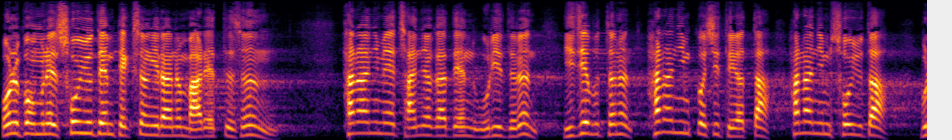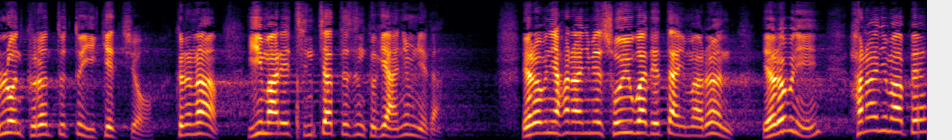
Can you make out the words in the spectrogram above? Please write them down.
오늘 본문의 소유된 백성이라는 말의 뜻은 하나님의 자녀가 된 우리들은 이제부터는 하나님 것이 되었다. 하나님 소유다. 물론 그런 뜻도 있겠죠. 그러나 이 말의 진짜 뜻은 그게 아닙니다. 여러분이 하나님의 소유가 됐다 이 말은 여러분이 하나님 앞에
